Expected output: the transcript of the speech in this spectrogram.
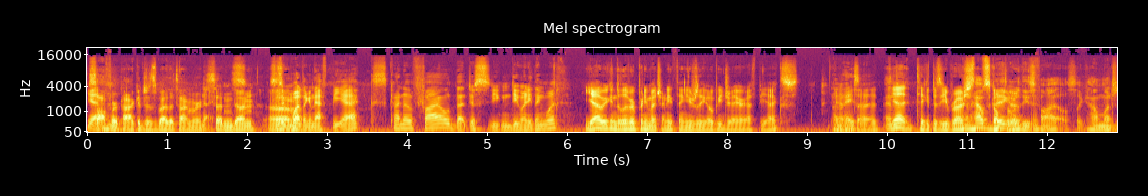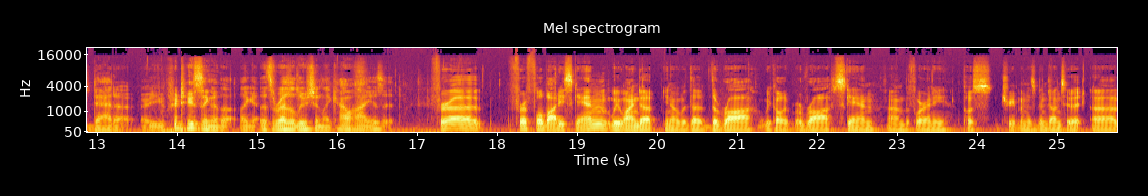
Yeah. software packages by the time we're Nice. said and done. So it's like Um, what, like an FBX kind of file that just you can do anything with. Yeah, we can deliver pretty much anything. Usually OBJ or FBX. Amazing. And, uh, And- yeah, take it to ZBrush. And how sculpt big away. are these files? Like, how much data are you producing with like this resolution? Like, how high is it? for a for a full body scan, we wind up, you know, with the the raw. We call it a raw scan um, before any post treatment has been done to it. Uh,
